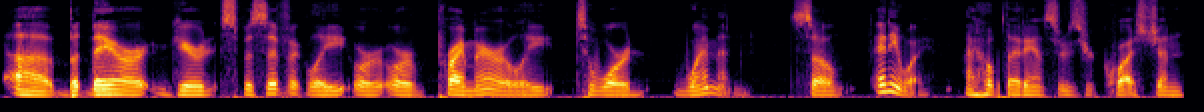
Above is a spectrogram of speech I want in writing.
Uh, but they are geared specifically or, or primarily toward women. So, anyway, I hope that answers your question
